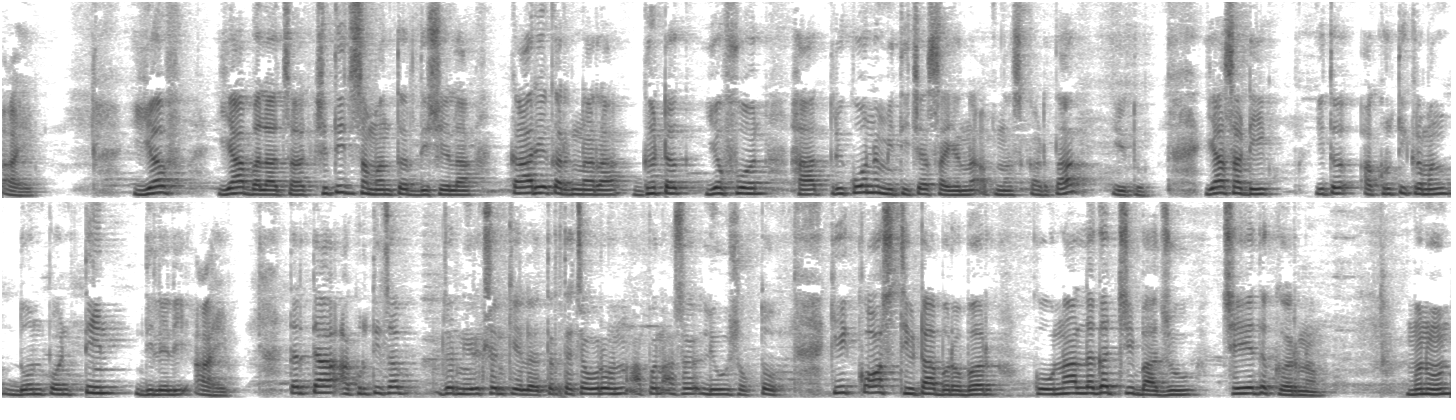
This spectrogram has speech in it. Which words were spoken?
आहे. यफ या बलाचा क्षितिज समांतर दिशेला कार्य करणारा घटक यफ वन हा त्रिकोणमितीच्या साह्यानं आपणास काढता येतो. यासाठी इथं आकृती क्रमांक दोन पॉईंट तीन दिलेली आहे. तर त्या आकृतीचा जर निरीक्षण केलं तर त्याच्यावरून आपण असं लिहू शकतो की कॉस थिटा बरोबर कोणालगतची बाजू छेद करणं. म्हणून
